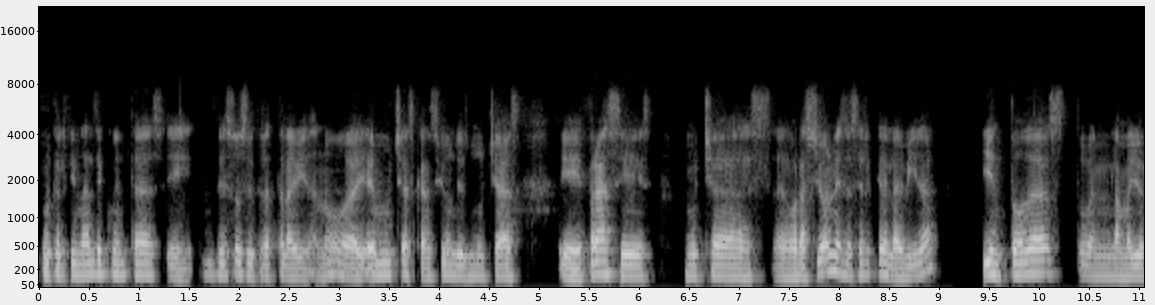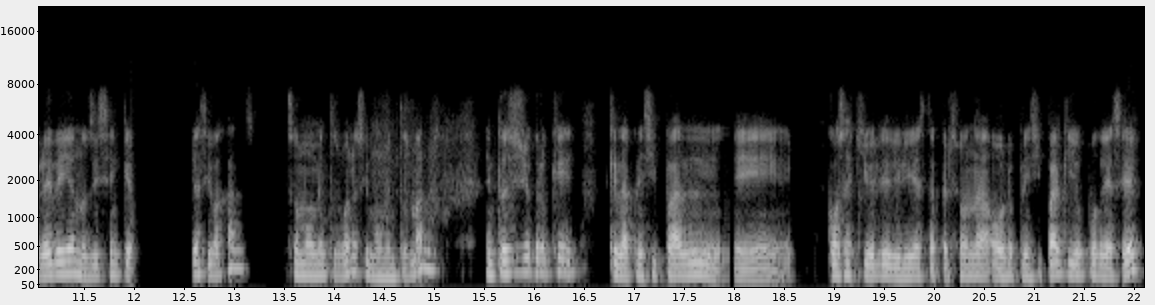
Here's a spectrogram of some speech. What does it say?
porque al final de cuentas eh, de eso se trata la vida, ¿no? Hay, muchas canciones, muchas eh, frases, muchas oraciones acerca de la vida y en todas, o en la mayoría de ellas nos dicen que y bajadas, son momentos buenos y momentos malos. Entonces yo creo que, que la principal eh, cosa que yo le diría a esta persona o lo principal que yo podría hacer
